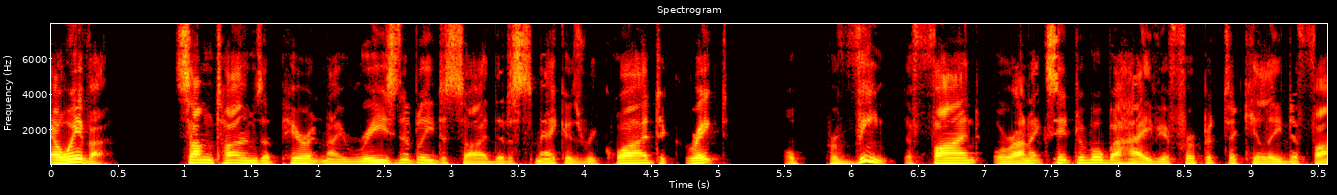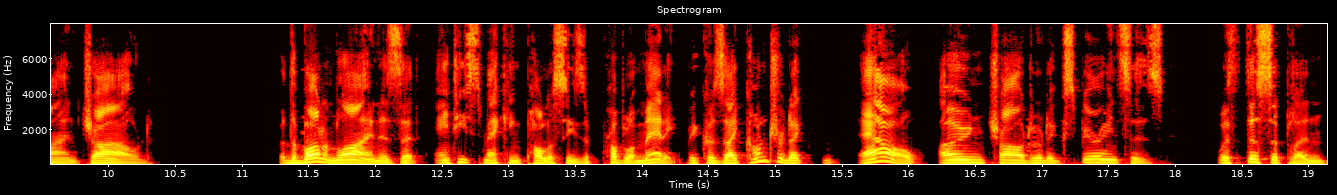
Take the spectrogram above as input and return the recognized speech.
However, sometimes a parent may reasonably decide that a smack is required to correct or prevent defiant or unacceptable behaviour for a particularly defiant child. But the bottom line is that anti smacking policies are problematic because they contradict our own childhood experiences with discipline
